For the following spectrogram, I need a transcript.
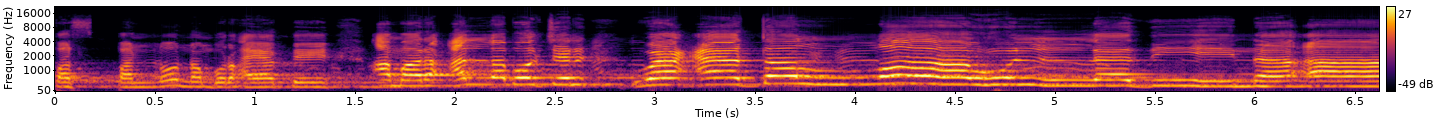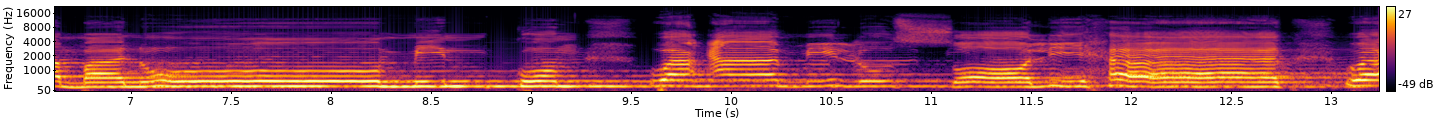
পাঁচপান্ন নম্বর আয়াতে। আমার আল্লাহ বলছেন আমানু মিনকুম ওয়া সলিহাত, ওয়া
